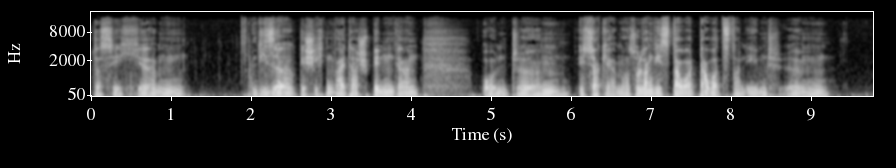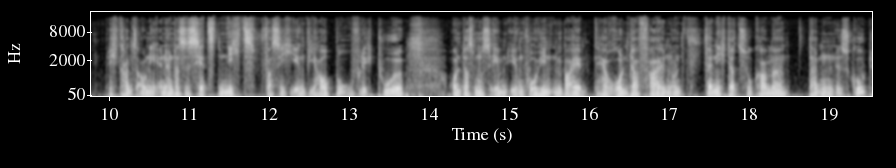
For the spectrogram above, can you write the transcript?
dass ich ähm, diese Geschichten weiterspinnen kann. Und ähm, ich sag ja immer, solange wie es dauert, dauert es dann eben. Ich kann es auch nicht ändern. Das ist jetzt nichts, was ich irgendwie hauptberuflich tue. Und das muss eben irgendwo hinten bei herunterfallen. Und wenn ich dazu komme, dann ist gut.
